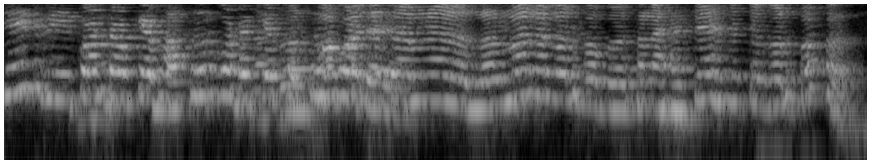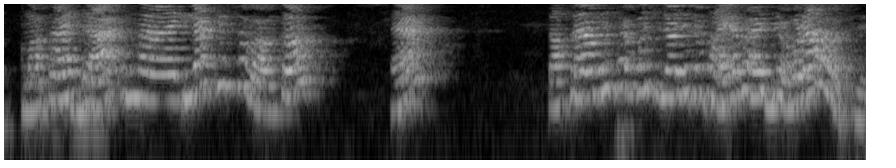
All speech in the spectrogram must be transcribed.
চিনবি কোনটা কে ভাসুর বটে কে শ্বশুর গল্প করলে বটে তো আমরা নর্মাল গল্প করব শোনা হেসে হেসে কে গল্প কর। মাথায় ডাক না এগুলা কি স্বভাব তো? হ্যাঁ? তাতে আমি সে বলছিল যে ভাই ভাই ঝগড়া হচ্ছে।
